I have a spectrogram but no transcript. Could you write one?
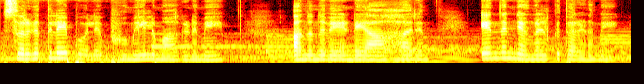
സ്വർഗത്തിലെ പോലെ ഭൂമിയിലുമാകണമേ. അന്നു വേണ്ട ആഹാരം എന്നും ഞങ്ങൾക്ക് തരണമേ.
